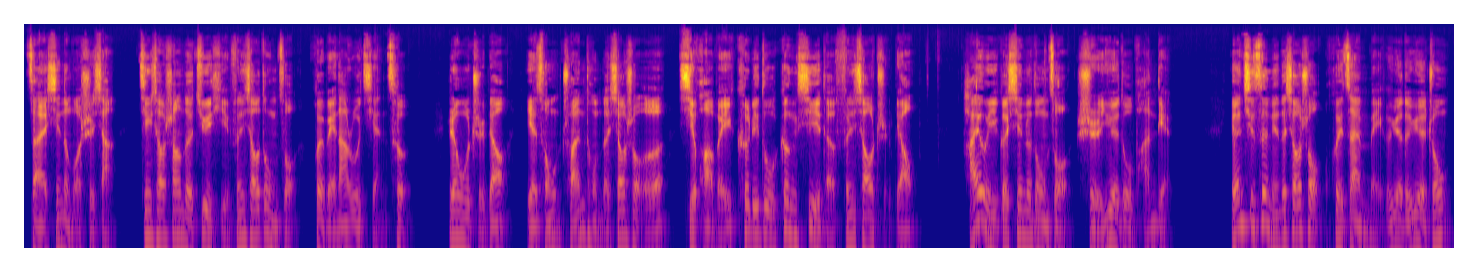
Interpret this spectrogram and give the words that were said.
在新的模式下，经销商的具体分销动作会被纳入检测，任务指标也从传统的销售额细化为颗粒度更细的分销指标。还有一个新的动作是月度盘点，元气森林的销售会在每个月的月中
